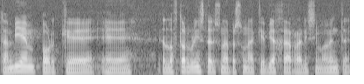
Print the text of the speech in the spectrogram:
también porque el doctor Brinster es una persona que viaja rarísimamente,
